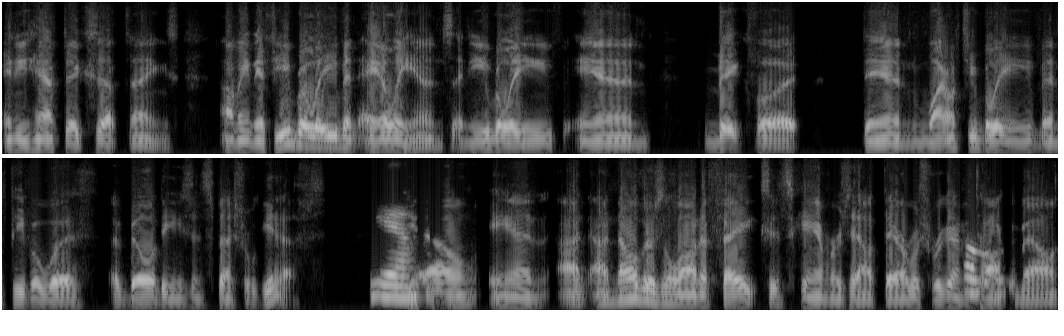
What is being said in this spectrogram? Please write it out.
and you have to accept things. I mean, if you believe in aliens and you believe in Bigfoot, then why don't you believe in people with abilities and special gifts? Yeah. You know, and I, I know there's a lot of fakes and scammers out there, which we're going to oh, talk about.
